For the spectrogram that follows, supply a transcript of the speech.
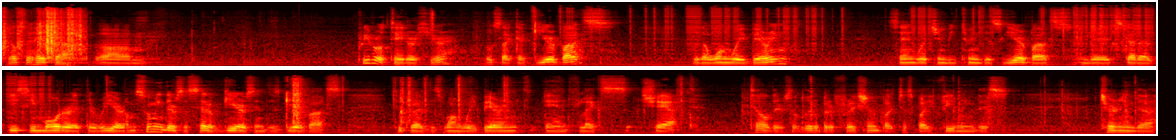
It also has a um, pre-rotator here. Looks like a gearbox with a one-way bearing sandwich in between this gearbox and it's got a DC motor at the rear. I'm assuming there's a set of gears in this gearbox to drive this one-way bearing and flex shaft. Tell there's a little bit of friction but just by feeling this turning the,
